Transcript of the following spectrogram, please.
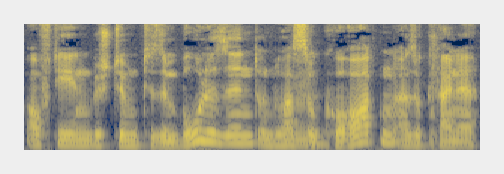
auf denen bestimmte Symbole sind und du hast mhm. so Kohorten, also kleine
